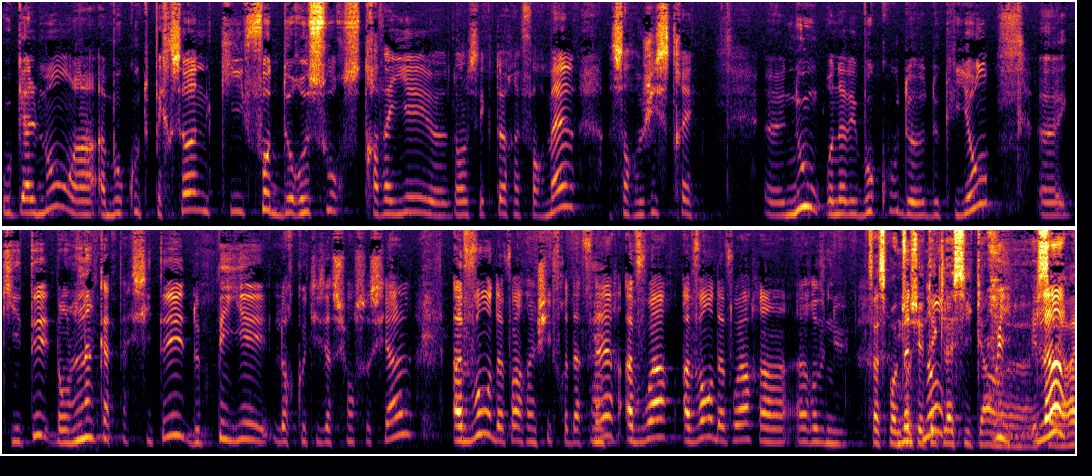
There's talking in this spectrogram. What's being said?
également à, beaucoup de personnes qui, faute de ressources, travaillaient euh, dans le secteur informel, à s'enregistrer. Euh, nous, on avait beaucoup de, clients euh, qui étaient dans l'incapacité de payer leurs cotisations sociales avant d'avoir un chiffre d'affaires, mmh. avant d'avoir un, revenu. Ça, c'est pour une société classique. Hein, oui, euh, et là,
